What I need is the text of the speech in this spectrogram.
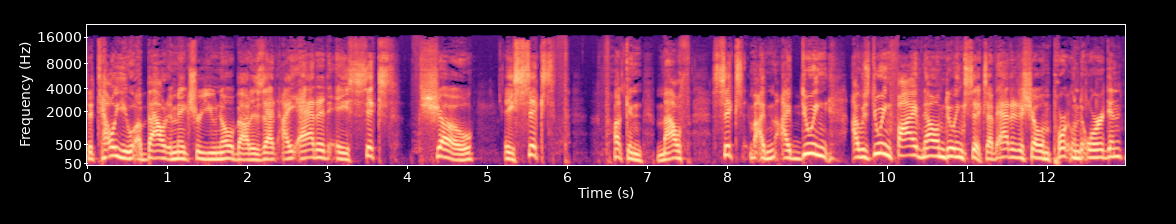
to tell you about and make sure you know about is that I added a sixth show a sixth fucking mouth. Six I'm, I'm doing i was doing five now i'm doing six. I've added a show in portland oregon.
